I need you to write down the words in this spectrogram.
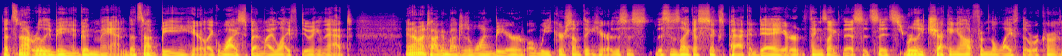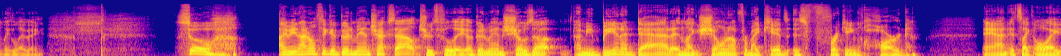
that's not really being a good man. That's not being here. Like, why spend my life doing that? and I'm not talking about just one beer a week or something here. This is this is like a six pack a day or things like this. It's it's really checking out from the life that we're currently living. So, I mean, I don't think a good man checks out. Truthfully, a good man shows up. I mean, being a dad and like showing up for my kids is freaking hard. And it's like, oh, I,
